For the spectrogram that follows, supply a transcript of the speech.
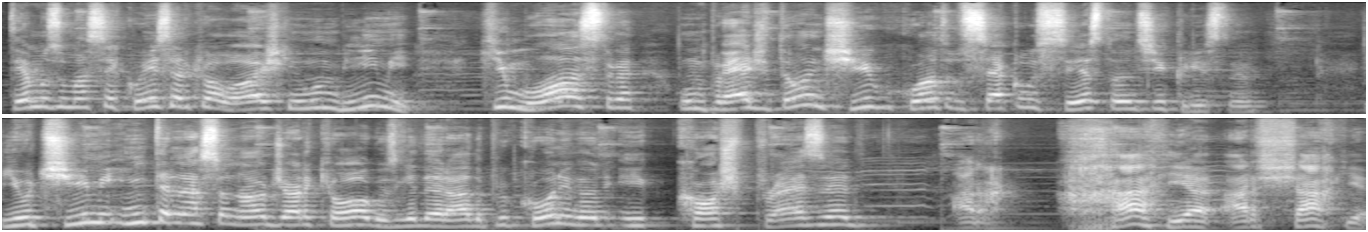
temos uma sequência arqueológica em Lumbini que mostra um prédio tão antigo quanto do século VI a.C. Né? E o time internacional de arqueólogos, liderado por Cunningham e Kosh Prezed, Arya, Archarya,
